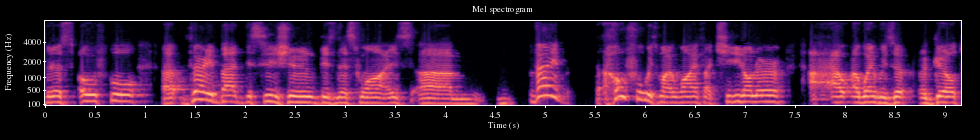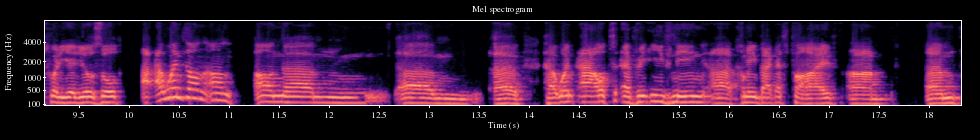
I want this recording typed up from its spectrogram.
just awful, uh, very bad decision business wise. Um, very hopeful with my wife. I cheated on her. I, I went with a, a, girl 28 years old. I, I went on on on. Um, um, uh, I went out every evening, uh, coming back at five. Um, um,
